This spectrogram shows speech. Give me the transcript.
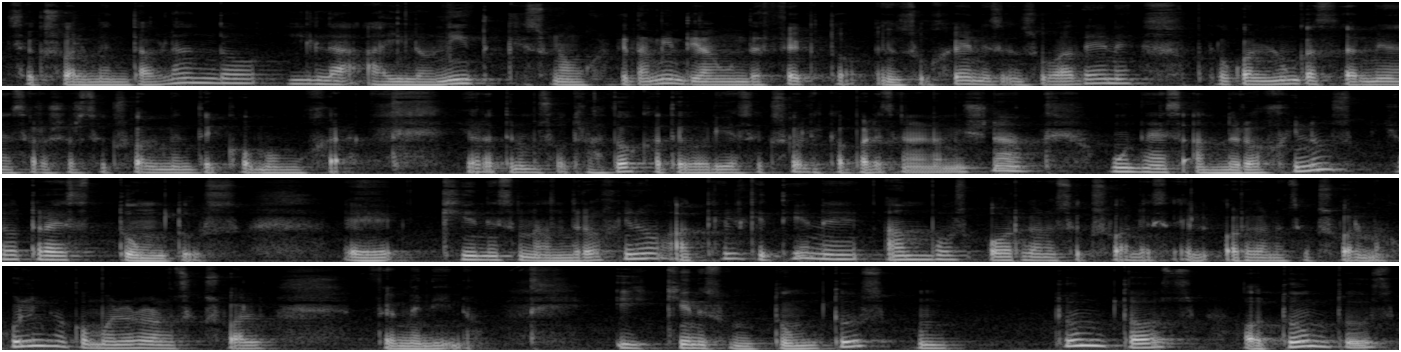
sexualmente hablando. Y la Ailonit, que es una mujer que también tiene algún defecto en sus genes, en su ADN, por lo cual nunca se termina de desarrollar sexualmente como mujer. Y ahora tenemos otras dos categorías sexuales que aparecen en la Mishnah. Una es andróginos y otra es tumtus. Eh, ¿Quién es un andrógeno? Aquel que tiene ambos órganos sexuales, el órgano sexual masculino como el órgano sexual femenino. ¿Y quién es un tumtus? Un tumtos o tumtus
